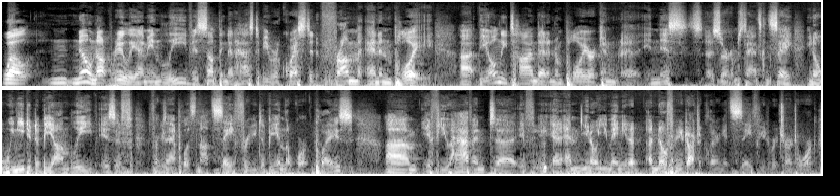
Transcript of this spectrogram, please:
Well, n- no, not really. I mean, leave is something that has to be requested from an employee. Uh, the only time that an employer can, uh, in this uh, circumstance, can say, you know, we need you to be on leave is if, for example, it's not safe for you to be in the workplace. Um, if you haven't, uh, if and, and, you know, you may need a, a, note from your doctor clearing it's safe for you to return to work,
